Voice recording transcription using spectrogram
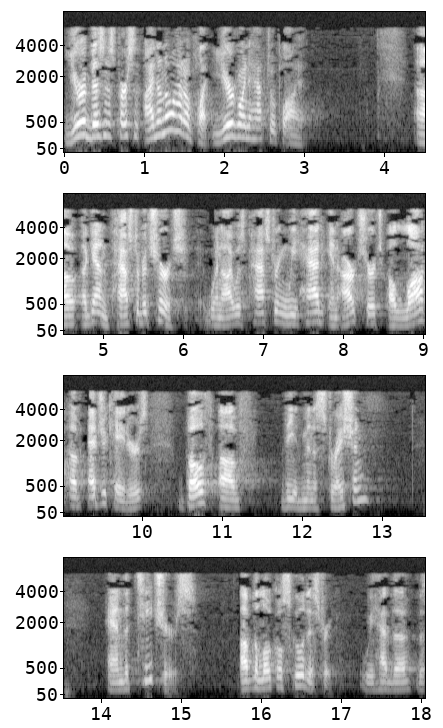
You're a business person. I don't know how to apply it. You're going to have to apply it. Uh, again, pastor of a church. When I was pastoring, we had in our church a lot of educators, both of the administration and the teachers of the local school district. We had the, the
